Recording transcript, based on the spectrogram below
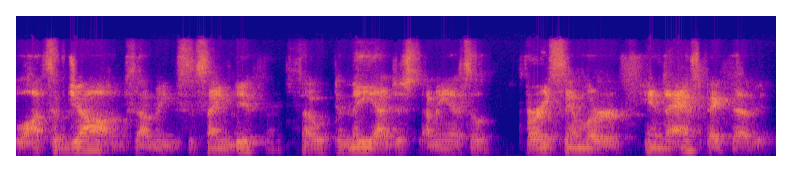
lots of jobs. I mean, it's the same difference. So to me, I just, I mean, it's a very similar in the aspect of it.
